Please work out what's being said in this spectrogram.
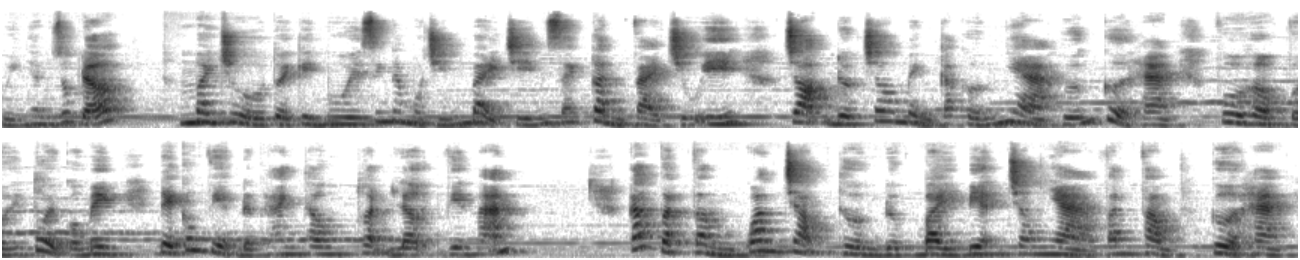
quý nhân giúp đỡ. Mệnh chủ tuổi kỷ mùi sinh năm 1979 sẽ cần phải chú ý chọn được cho mình các hướng nhà, hướng cửa hàng phù hợp với tuổi của mình để công việc được hanh thông, thuận lợi, viên mãn. Các vật phẩm quan trọng thường được bày biện trong nhà, văn phòng, cửa hàng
